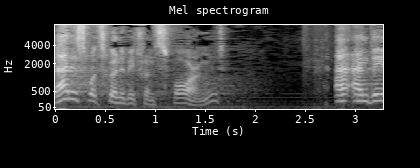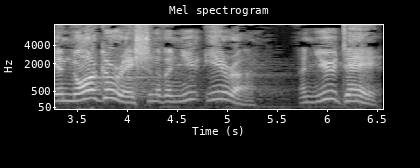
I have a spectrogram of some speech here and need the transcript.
That is what's going to be transformed. And the inauguration of a new era, a new day,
